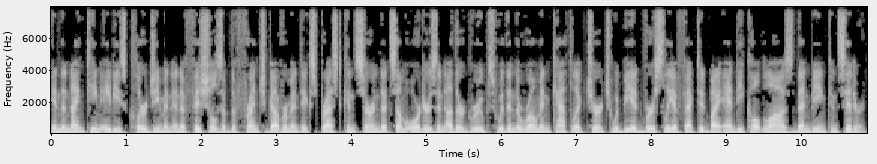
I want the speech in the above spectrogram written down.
In the 1980s clergymen and officials of the French government expressed concern that some orders and other groups within the Roman Catholic Church would be adversely affected by anti-cult laws then being considered.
